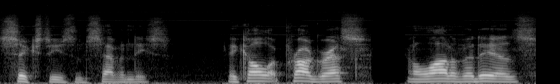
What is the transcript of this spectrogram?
60s and 70s. They call it progress, and a lot of it is.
